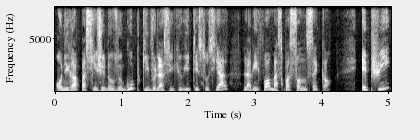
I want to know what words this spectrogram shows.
on n'ira pas siéger dans un groupe qui veut la sécurité sociale, la réforme à 65 ans. Et puis,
